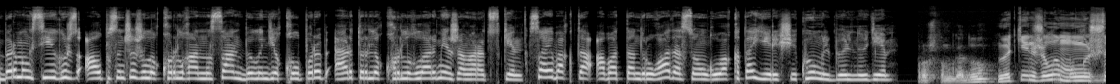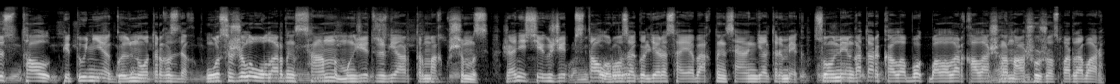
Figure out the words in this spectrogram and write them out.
1860 жылы құрылған нысан бүгінде құлпырып әртүрлі құрылғылармен жаңара түскен. Саябақты абаттандыруға да соңғы уақытта ерекше көңіл бөлінуде прошлом году. Өткен жылы 1300 тал петуния гүлін отырғыздық. Осы жылы олардың санын 1700-ге арттырмақпышымыз. Және 870 тал роза гүлдері саябақтың сәнін келтірмек. Сонымен қатар Колобок балалар қалашығын ашу жоспарда бар.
